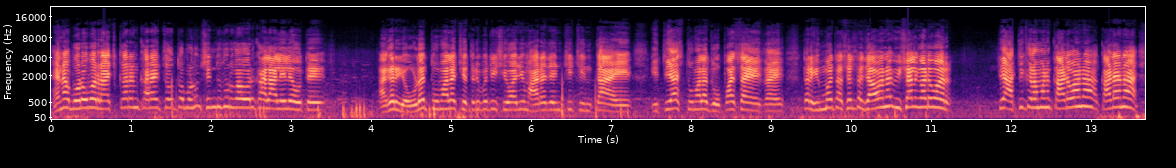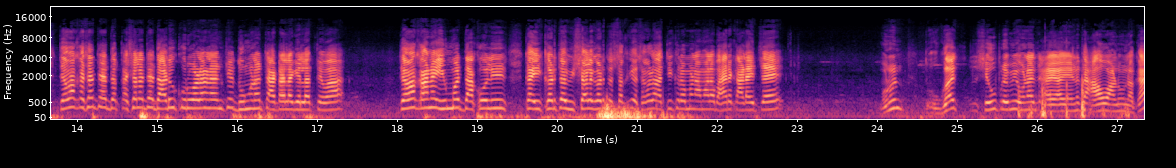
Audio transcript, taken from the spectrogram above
ह्यांना बरोबर राजकारण करायचं होतं म्हणून सिंधुदुर्गावर काल आलेले होते. अगर एवढं तुम्हाला छत्रपती शिवाजी महाराजांची चिंता आहे इतिहास तुम्हाला जोपासा येत आहे तर हिंमत असेल तर जावा ना विशालगडवर. ते अतिक्रमण काढवा ना काढा ना. तेव्हा कशा त्या कशाला त्या दाडू कुरवळांचे धुंगणं चाटायला गेलात तेव्हा? तेव्हा का नाही हिंमत दाखवली का इकडचं विशालगडचं सगळे सगळं अतिक्रमण आम्हाला बाहेर काढायचं आहे? म्हणून उगाच शिवप्रेमी होण्यात येण्याचा आव आणू नका.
